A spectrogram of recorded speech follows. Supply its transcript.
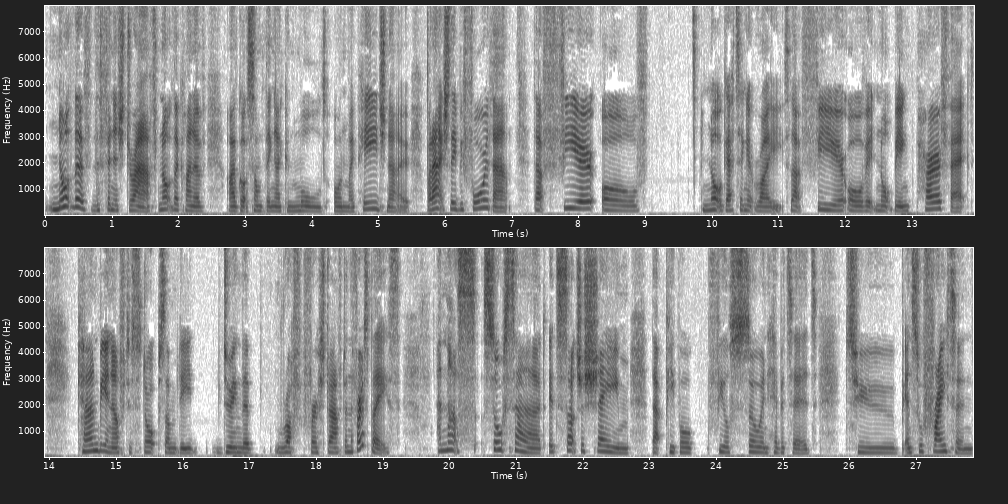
Not the the finished draft, not the kind of I've got something I can mold on my page now, but actually before that, that fear of not getting it right, that fear of it not being perfect can be enough to stop somebody doing the rough first draft in the first place. And that's so sad. It's such a shame that people feel so inhibited to and so frightened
